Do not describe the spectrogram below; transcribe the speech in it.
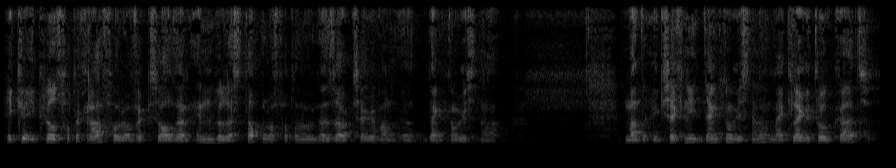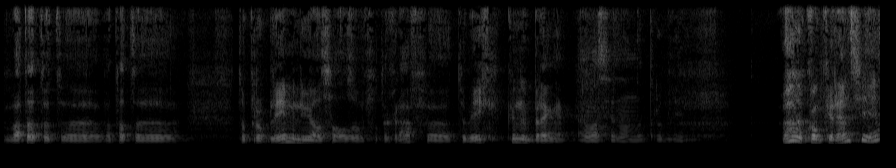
ik, ik wil fotograaf worden, of ik zou daarin willen stappen, of wat dan ook, dan zou ik zeggen van, ja, denk nog eens na. Maar ik zeg niet, denk nog eens na, maar ik leg het ook uit, wat dat, het, uh, wat dat uh, de problemen nu als, als een fotograaf uh, teweeg kunnen brengen. En wat zijn dan de problemen? Ja, de concurrentie, hè.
